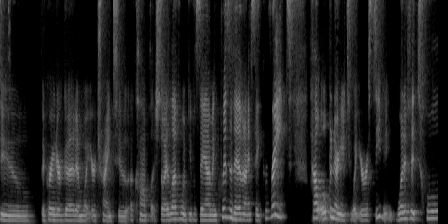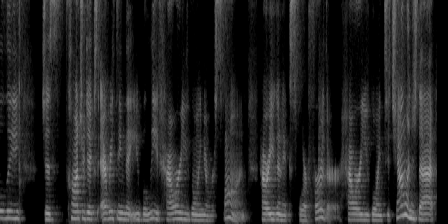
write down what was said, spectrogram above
to the greater good and what you're trying to accomplish. So I love when people say, I'm inquisitive, and I say, Great. How open are you to what you're receiving? What if it totally just contradicts everything that you believe? How are you going to respond? How are you going to explore further? How are you going to challenge that,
